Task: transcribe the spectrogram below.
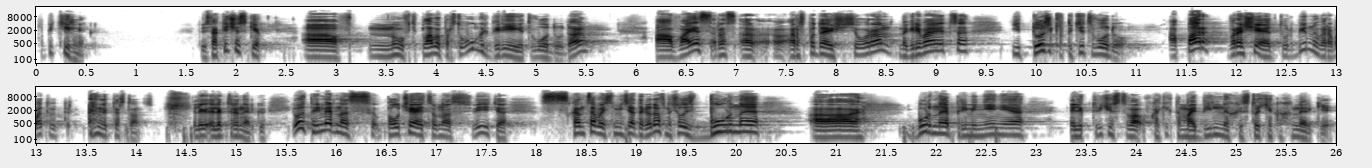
Кипятильник. То есть фактически а, ну, в тепловой просто уголь греет воду, да, а в АЭС а, распадающийся уран нагревается и тоже кипятит воду а пар вращает турбину и вырабатывает электростанцию, электроэнергию. И вот примерно с, получается у нас, видите, с конца 80-х годов началось бурное, а, бурное применение электричества в каких-то мобильных источниках энергии.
